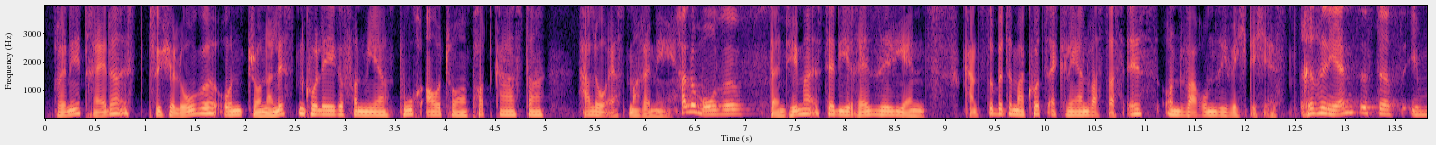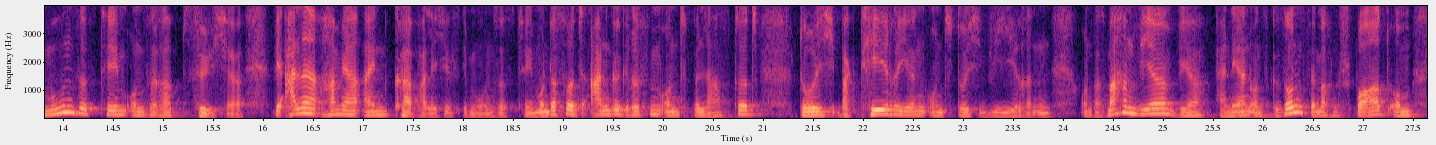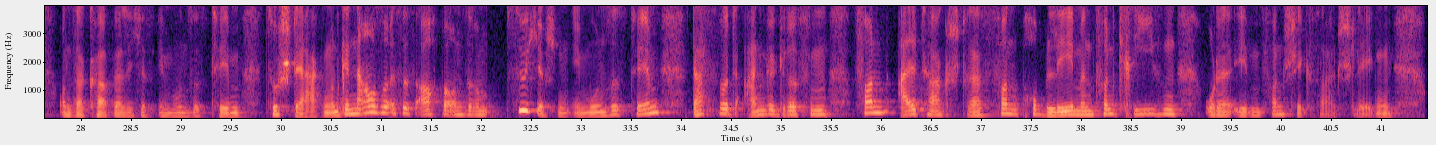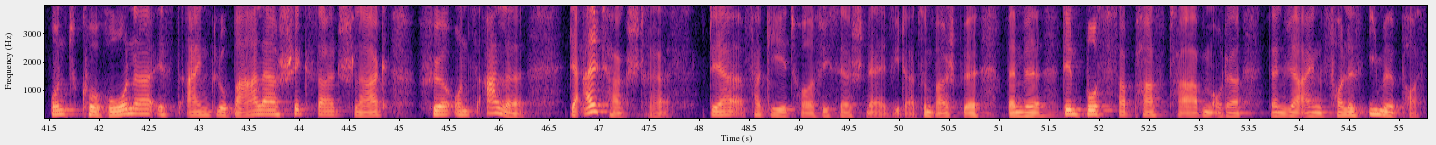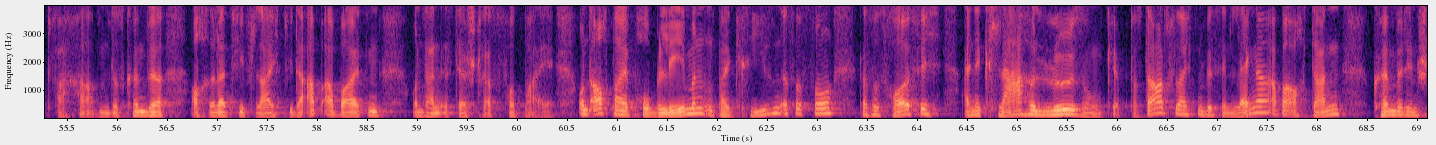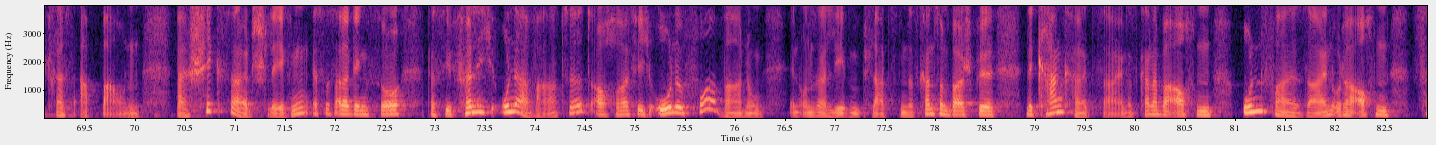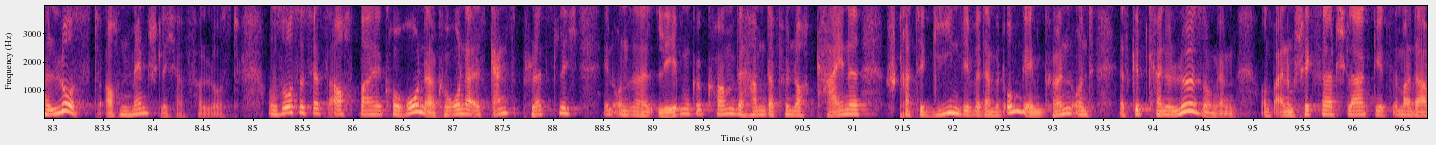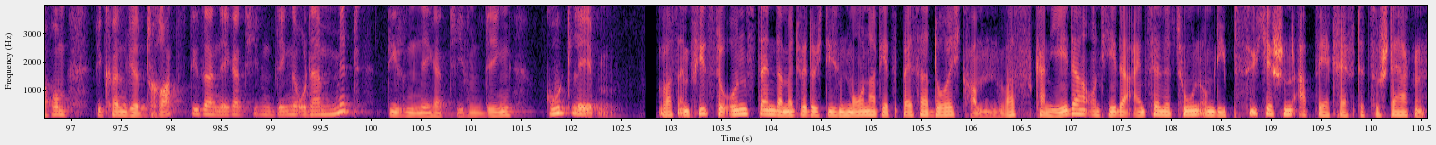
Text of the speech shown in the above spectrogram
René Träder ist Psychologe und Journalistenkollege von mir, Buchautor, Podcaster. Hallo erstmal René. Hallo Moses. Dein Thema ist ja die Resilienz. Kannst du bitte mal kurz erklären, was das ist und warum sie wichtig ist? Resilienz ist das Immunsystem unserer Psyche. Wir alle haben ja ein körperliches Immunsystem und das wird angegriffen und belastet durch Bakterien und durch Viren. Und was machen wir? Wir ernähren uns gesund, wir machen Sport, um unser körperliches Immunsystem zu stärken. Und genauso ist es auch bei unserem psychischen Immunsystem. Das wird angegriffen Angriffen, von Alltagsstress, von Problemen, von Krisen oder eben von Schicksalsschlägen. Und Corona ist ein globaler Schicksalsschlag für uns alle. Der Alltagsstress, der vergeht häufig sehr schnell wieder. Zum Beispiel, wenn wir den Bus verpasst haben oder wenn wir ein volles E-Mail-Postfach haben. Das können wir auch relativ leicht wieder abarbeiten und dann ist der Stress vorbei. Und auch bei Problemen und bei Krisen ist es so, dass es häufig eine klare Lösung gibt. Das dauert vielleicht ein bisschen länger, aber auch dann können wir den Stress abbauen. Bei Schicksalsschlägen ist es allerdings so, dass sie völlig unerwartet, auch häufig ohne Vorwarnung in unser Leben platzen. Das kann kann zum Beispiel eine Krankheit sein, das kann aber auch ein Unfall sein oder auch ein Verlust, auch ein menschlicher Verlust. Und so ist es jetzt auch bei Corona. Corona ist ganz plötzlich in unser Leben gekommen. Wir haben dafür noch keine Strategien, wie wir damit umgehen können und es gibt keine Lösungen. Und bei einem Schicksalsschlag geht es immer darum, wie können wir trotz dieser negativen Dinge oder mit diesen negativen Dingen gut leben. Was empfiehlst du uns denn, damit wir durch diesen Monat jetzt besser durchkommen? Was kann jeder und jede Einzelne tun, um die psychischen Abwehrkräfte zu stärken?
